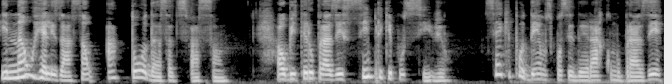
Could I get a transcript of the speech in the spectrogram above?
e não realização a toda a satisfação, a obter o prazer sempre que possível. Se é que podemos considerar como prazer,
